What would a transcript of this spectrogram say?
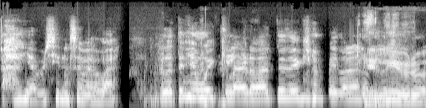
Ay, a ver si no se me va. Lo tenía muy claro antes de que empezaran a El libro.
